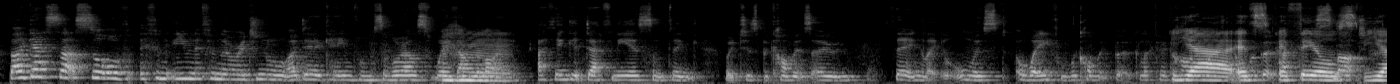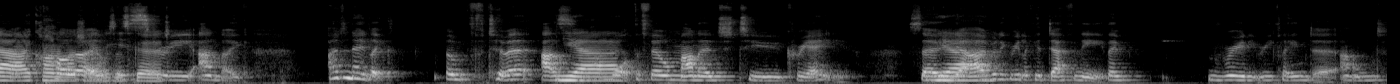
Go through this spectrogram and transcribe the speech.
But I guess that's sort of if an, even if an original idea came from somewhere else way down the Mhm. line, I think it definitely is something which has become its own thing, like almost away from the comic book. Like I can't yeah it's book it feels much, yeah like, i can't imagine it was as good history and like I don't know, like oomph to it as Yeah. what the film managed to create. So yeah. Yeah. I would agree. Like it definitely they've really reclaimed it, and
